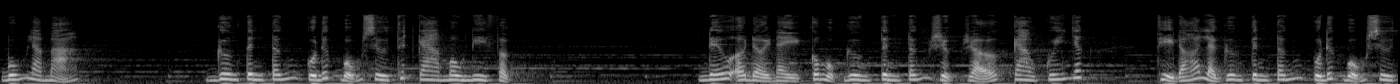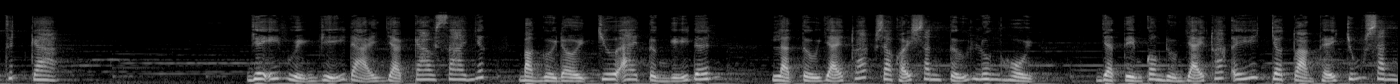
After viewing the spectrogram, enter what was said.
Bốn La Mã Gương tinh tấn của Đức Bổn Sư Thích Ca Mâu Ni Phật nếu ở đời này có một gương tinh tấn rực rỡ cao quý nhất, thì đó là gương tinh tấn của Đức Bổn Sư Thích Ca. Với ý nguyện vĩ đại và cao xa nhất mà người đời chưa ai từng nghĩ đến là tự giải thoát ra khỏi sanh tử luân hồi và tìm con đường giải thoát ấy cho toàn thể chúng sanh.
